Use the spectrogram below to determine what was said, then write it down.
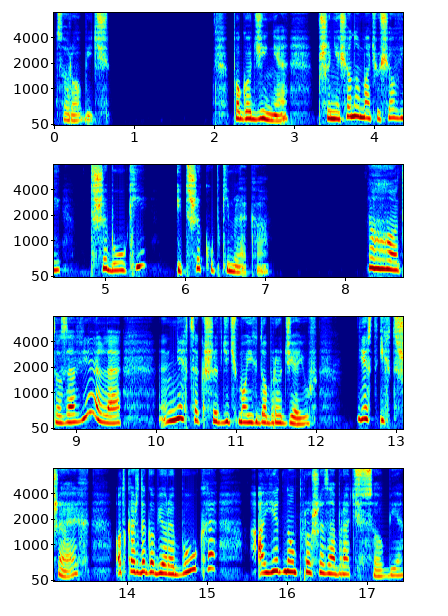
co robić. Po godzinie przyniesiono Maciusiowi trzy bułki i trzy kubki mleka. O, to za wiele. Nie chcę krzywdzić moich dobrodziejów. Jest ich trzech. Od każdego biorę bułkę, a jedną proszę zabrać sobie.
